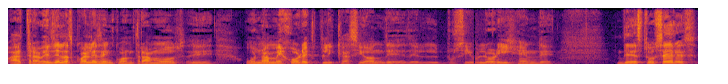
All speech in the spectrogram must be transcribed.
a través de las cuales encontramos eh, una mejor explicación del posible origen de, estos seres.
